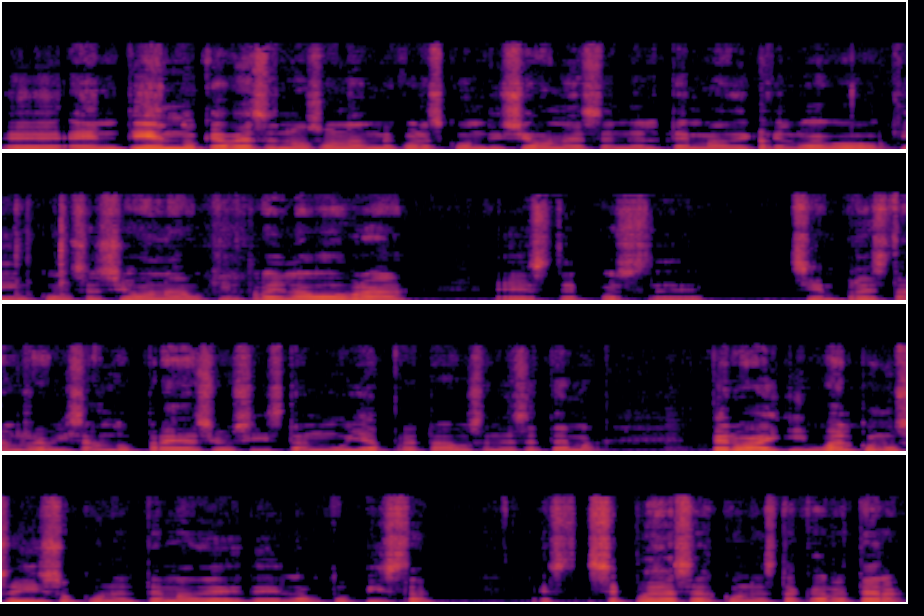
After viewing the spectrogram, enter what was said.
Eh, entiendo que a veces no son las mejores condiciones en el tema de que luego quien concesiona o quien trae la obra, este, pues eh, siempre están revisando precios y están muy apretados en ese tema. Pero hay, igual como se hizo con el tema de, de la autopista, es, se puede hacer con esta carretera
